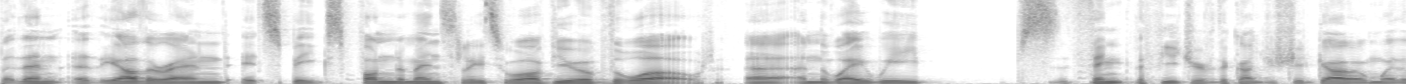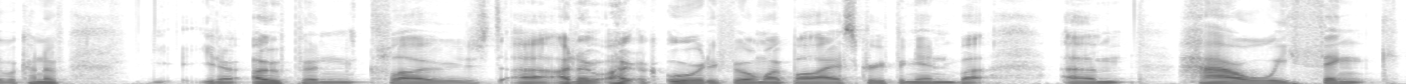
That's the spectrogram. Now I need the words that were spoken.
but then at the other end, it speaks fundamentally to our view of the world uh, and the way we think the future of the country should go and whether we're kind of you know open closed uh, i don't i already feel my bias creeping in but um, how we think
